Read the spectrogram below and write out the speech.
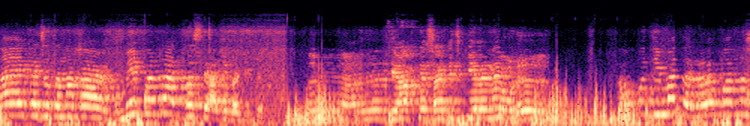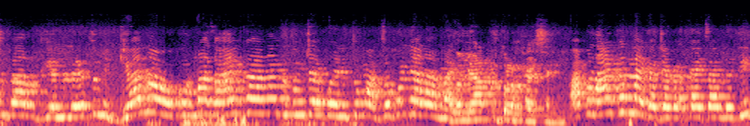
नाही ऐकायचं तर नका. मी पण राहत अजिबात इथं अरे ते आपल्यासाठीच केलं नाही एवढं. ती म्हातारं माणूस दारात गेलेलं तुम्ही घ्या ना हो करून. माझं ऐका नाही तर तुमच्या बहिणी तुम्हाला जगून देणार आता मी नाही आता तुला काय सांगितलं आपण ऐकत नाही का जगात काय चाललं ती?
